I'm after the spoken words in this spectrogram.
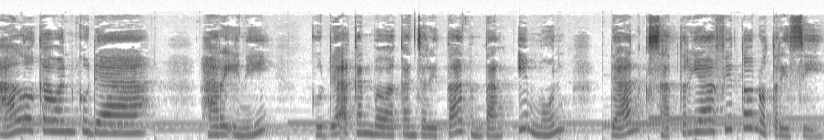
Halo kawan kuda. Hari ini kuda akan bawakan cerita tentang imun dan ksatria fitonutrisi.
